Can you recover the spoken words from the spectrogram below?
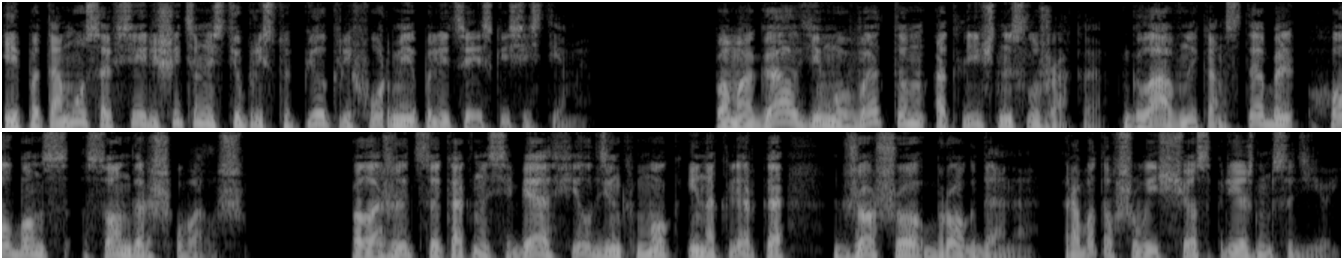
И потому со всей решительностью приступил к реформе полицейской системы. Помогал ему в этом отличный служака, главный констебль Холбонс Сондерш Уэлш. Положиться как на себя Филдинг мог и на клерка Джошуа Брокдена, работавшего еще с прежним судьей.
